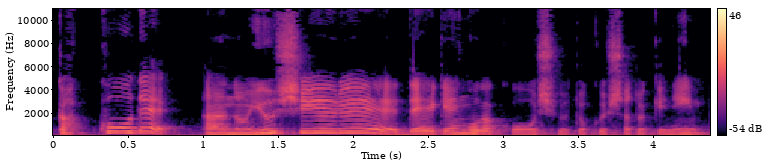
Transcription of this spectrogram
学校であの UCLA で言語学を習得した時に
